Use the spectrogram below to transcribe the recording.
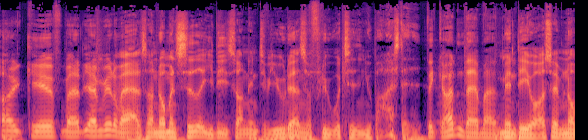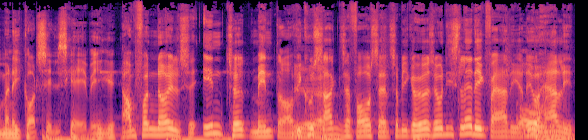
Hold kæft, mand. Jamen ved du hvad, altså når man sidder i det i sådan en interview der, så flyver tiden jo bare afsted. Det gør den da, mand. Men det er jo også, når man er i godt selskab, ikke? Om fornøjelse. Intet mindre. Vi Ja. kunne sagtens have fortsat, som I kan høre, så var de slet ikke færdige, og det er jo herligt.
